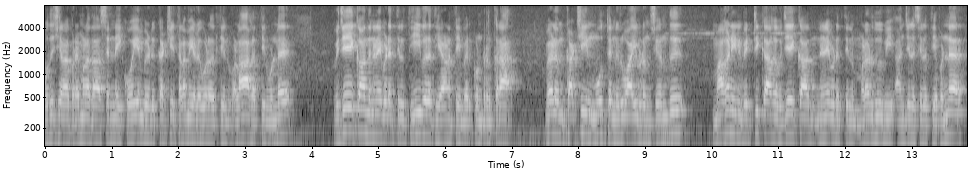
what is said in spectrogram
பொதுச்செயலாளர் பிரேமலதா சென்னை கோயம்பேடு கட்சி தலைமை அலுவலகத்தில் வளாகத்தில் உள்ள விஜயகாந்த் நினைவிடத்தில் தீவிர தியானத்தை மேற்கொண்டிருக்கிறார். மேலும் கட்சியின் மூத்த நிர்வாகிகளுடன் சேர்ந்து மகனின் வெற்றிக்காக விஜயகாந்த் நினைவிடத்தில் மலர்தூவி அஞ்சலி செலுத்திய பின்னர்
